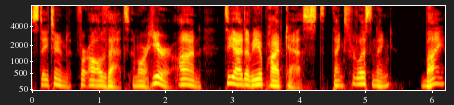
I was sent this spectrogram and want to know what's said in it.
Stay tuned for all of that and more here on TIW Podcast. Thanks for listening. Bye.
